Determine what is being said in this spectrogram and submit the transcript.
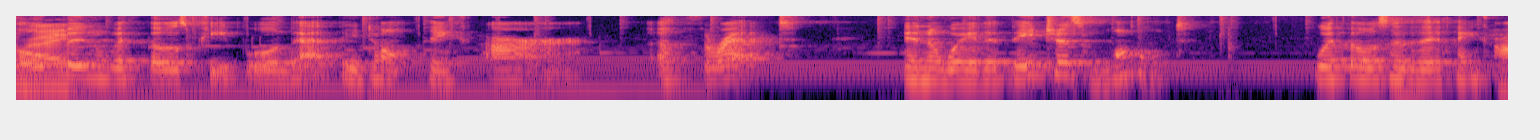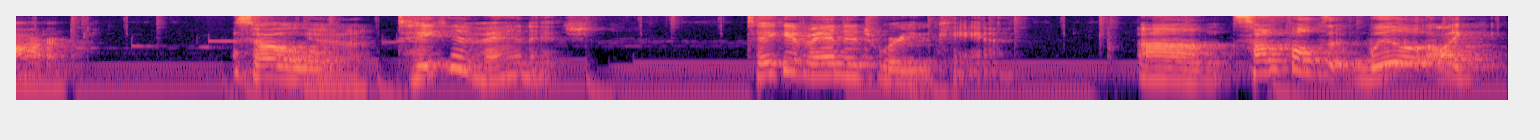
right. open with those people that they don't think are a threat in a way that they just won't with those that they think are. So yeah. take advantage. Take advantage where you can. Um, some folks will like.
